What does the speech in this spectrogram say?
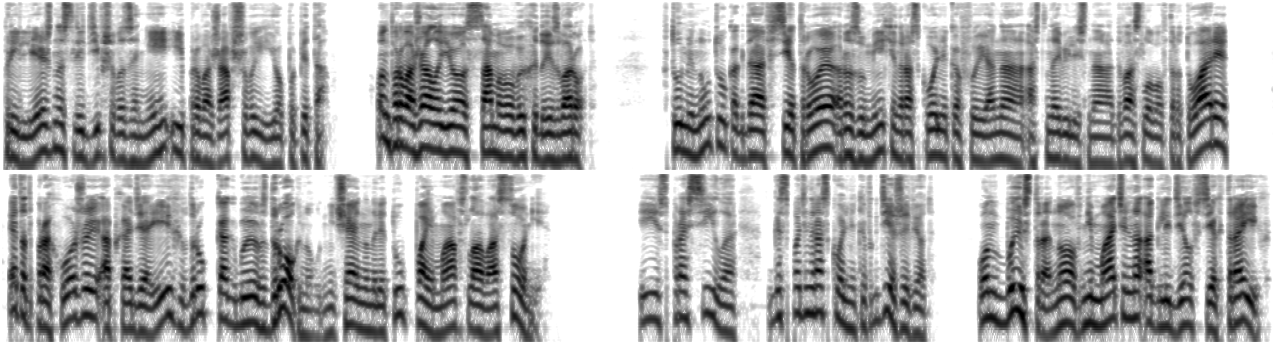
прилежно следившего за ней и провожавшего ее по пятам. Он провожал ее с самого выхода из ворот. В ту минуту, когда все трое, Разумихин, Раскольников и она, остановились на два слова в тротуаре, этот прохожий, обходя их, вдруг как бы вздрогнул, нечаянно на лету поймав слова Сони. И спросила, господин Раскольников где живет? Он быстро, но внимательно оглядел всех троих,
